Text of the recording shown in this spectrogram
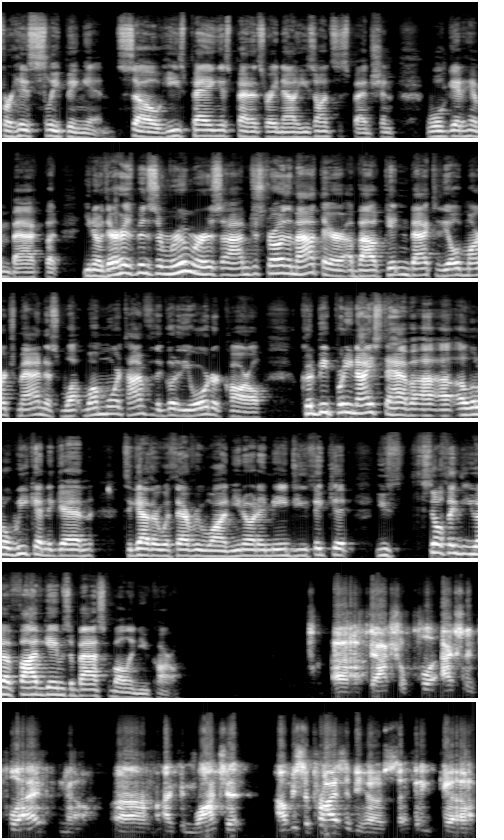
for his sleeping in. So he's paying his penance right now. He's on suspension. We'll get him back. But, you know, there has been some rumors. I'm just throwing them out there about getting back to the old March Madness. What one more time for the good of the order, Carl. Could be pretty nice to have a, a, a little weekend again together with everyone. You know what I mean? Do you think that you still think that you have five games of basketball in you, Carl? Uh, to actual pl- actually play? No. Uh, I can watch it I'll be surprised if he hosts. I think uh,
